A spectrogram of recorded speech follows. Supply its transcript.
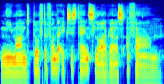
Niemand durfte von der Existenz Lorgas erfahren.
